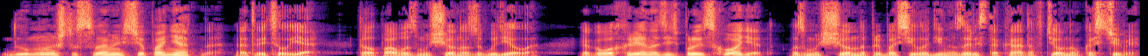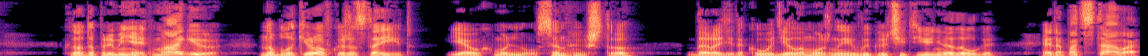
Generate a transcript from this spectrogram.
«Думаю, что с вами все понятно», — ответил я. Толпа возмущенно загудела. «Какого хрена здесь происходит?» — возмущенно прибасил один из аристократов в темном костюме. «Кто-то применяет магию? Но блокировка же стоит!» Я ухмыльнулся. «Ну и что? Да ради такого дела можно и выключить ее ненадолго». «Это подстава!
